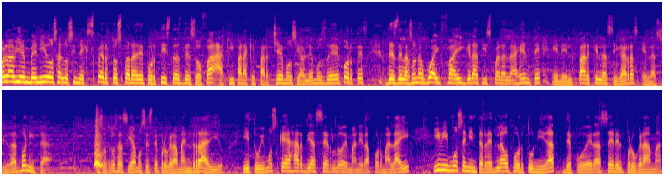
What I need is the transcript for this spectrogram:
Hola, bienvenidos a los inexpertos para deportistas de sofá, aquí para que parchemos y hablemos de deportes desde la zona Wi-Fi gratis para la gente en el Parque Las Cigarras en la Ciudad Bonita. Nosotros hacíamos este programa en radio y tuvimos que dejar de hacerlo de manera formal ahí y vimos en internet la oportunidad de poder hacer el programa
